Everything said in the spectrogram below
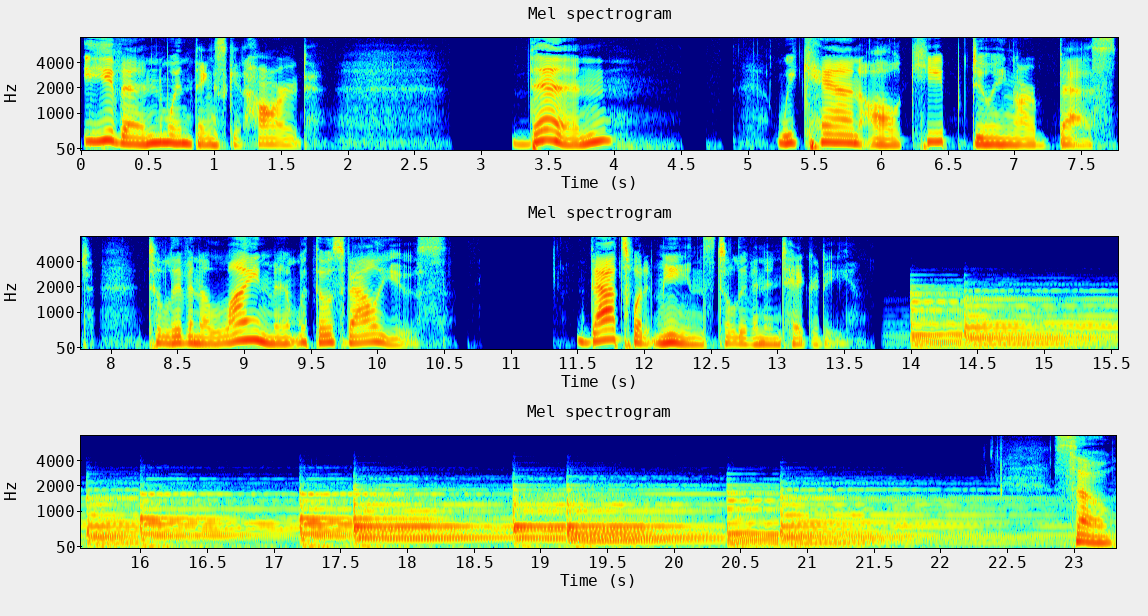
even when things get hard. Then we can all keep doing our best to live in alignment with those values. That's what it means to live in integrity. So,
